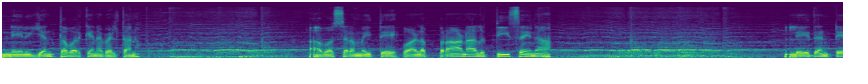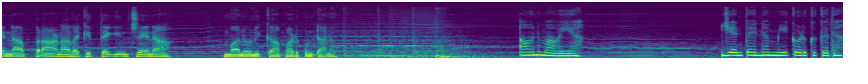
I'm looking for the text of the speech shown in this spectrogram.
నేను ఎంతవరకైనా వెళ్తాను. అవసరమైతే వాళ్ళ ప్రాణాలు తీసైనా లేదంటే నా ప్రాణాలకి తెగించైనా మనుని కాపాడుకుంటాను. అవును మావయ్య. ఎంతైనా మీ కొడుకు కదా.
